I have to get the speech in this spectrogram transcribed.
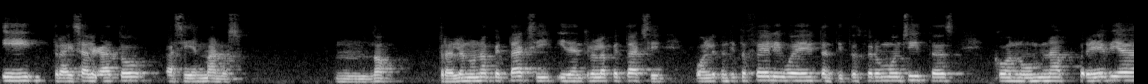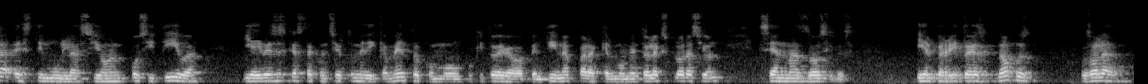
y traes al gato así en manos, no. Tráelo en una petaxi y dentro de la petaxi ponle tantito Feliway, tantitas feromoncitas, con una previa estimulación positiva y hay veces que hasta con cierto medicamento como un poquito de gabapentina para que al momento de la exploración sean más dóciles. Y el perrito es, no, pues, pues hola,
